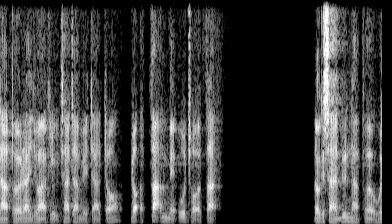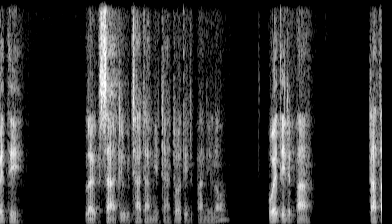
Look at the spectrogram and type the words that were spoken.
နာပရယောအကလူထာတာမေတာတော့တော့အသမေဥထောအသတော့ကစားဒုနာပဝဲတေလက်စာကလူထာတာမေတာတော့တေတပါနေလောဝဲတေတပါတာတ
